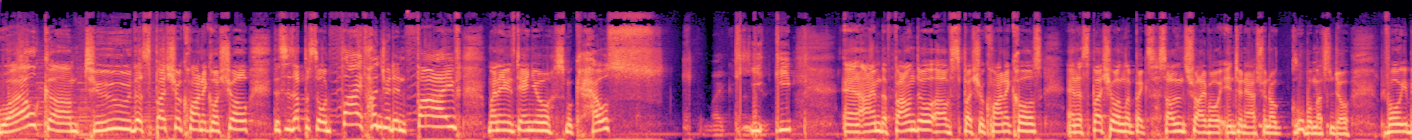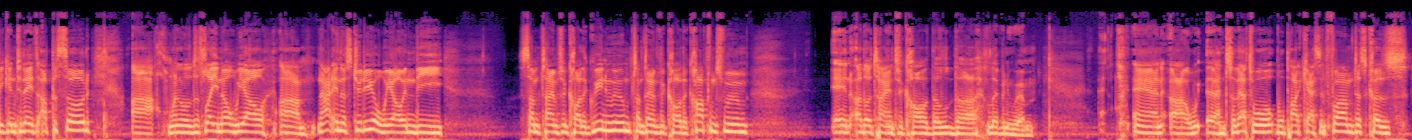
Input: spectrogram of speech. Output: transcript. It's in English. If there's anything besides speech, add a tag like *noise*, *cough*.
Welcome to the Special Chronicle Show. This is episode 505. My name is Daniel Smokehouse. Kiki, and I'm the founder of Special Chronicles and a Special Olympics Southern Tribal International Global Messenger. Before we begin today's episode, uh, I want to just let you know we are um, not in the studio. We are in the sometimes we call the green room, sometimes we call the conference room, and other times we call it the the living room. And uh, we, and so that's what we'll, we'll podcast it from, just because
